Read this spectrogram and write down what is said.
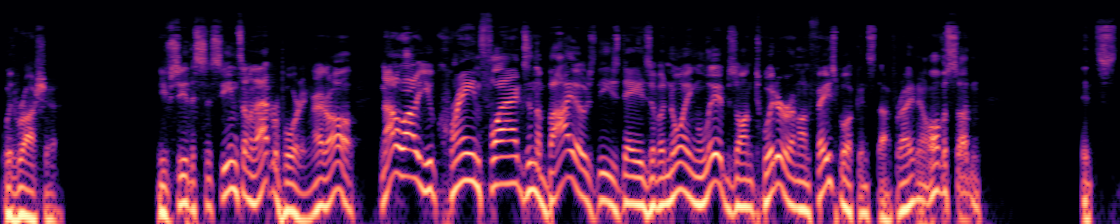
with Russia. You've seen seen some of that reporting, right? All not a lot of Ukraine flags in the bios these days of annoying libs on Twitter and on Facebook and stuff, right? All of a sudden, it's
